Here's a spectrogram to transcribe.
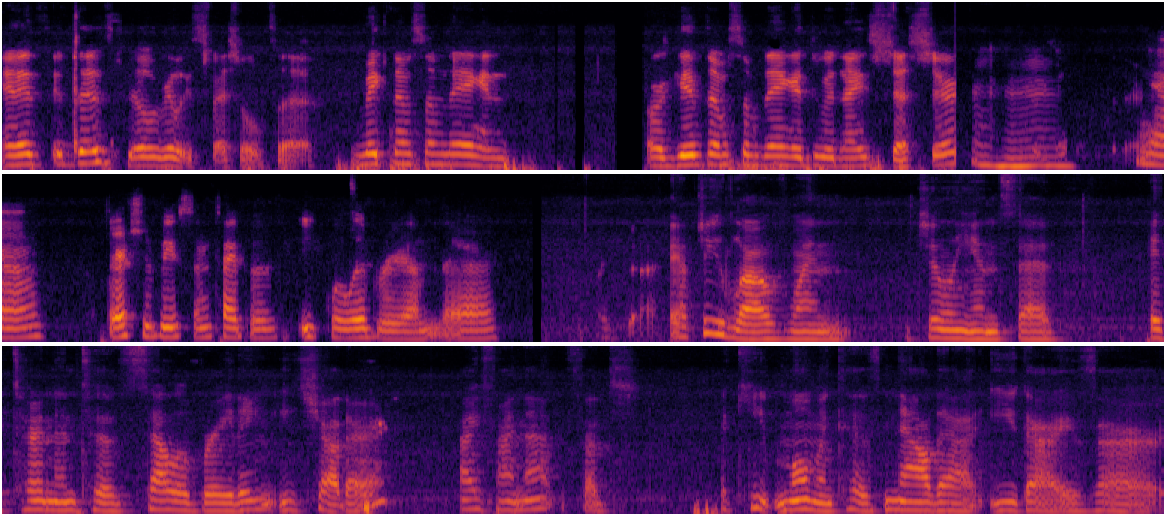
and it it does feel really special to make them something and or give them something and do a nice gesture. Mm-hmm. Yeah, there should be some type of equilibrium there. I actually love when Jillian said it turned into celebrating each other. I find that such a cute moment because now that you guys are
